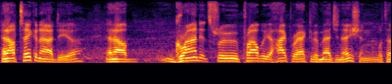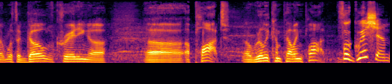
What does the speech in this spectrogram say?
And I'll take an idea and I'll grind it through probably a hyperactive imagination with a, with a goal of creating a, uh, a plot, a really compelling plot. For Grisham,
